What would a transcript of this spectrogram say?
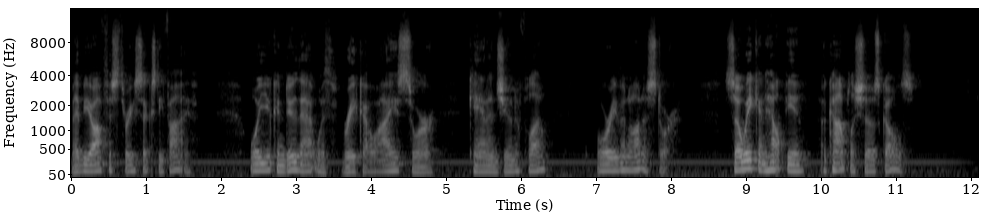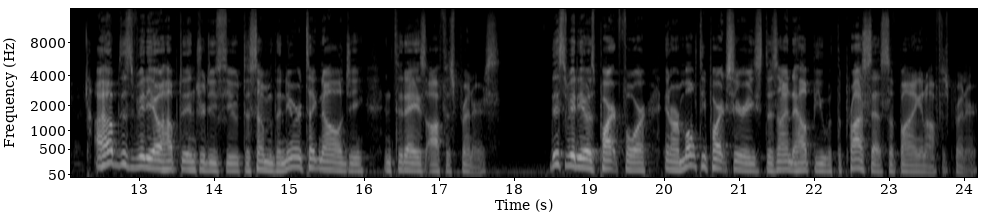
maybe Office 365. Well, you can do that with Ricoh Ice or Canon's Uniflow or even AutoStore. So we can help you accomplish those goals. I hope this video helped to introduce you to some of the newer technology in today's office printers. This video is part 4 in our multi-part series designed to help you with the process of buying an office printer.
